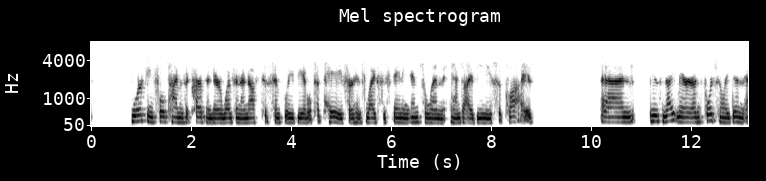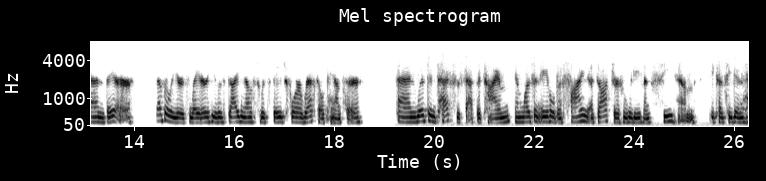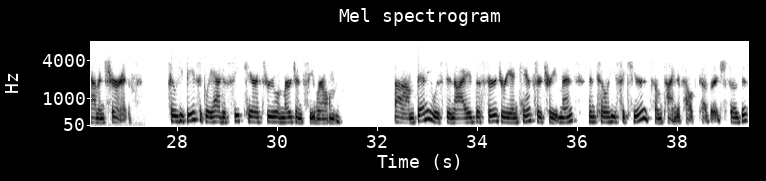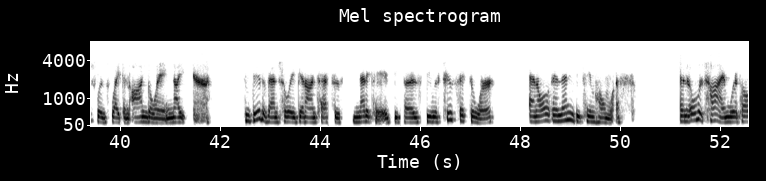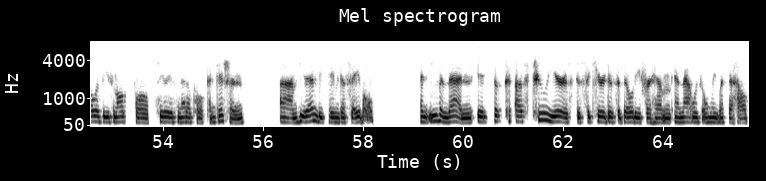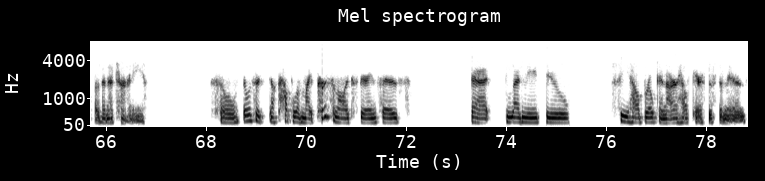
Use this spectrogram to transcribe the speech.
Working full time as a carpenter wasn't enough to simply be able to pay for his life sustaining insulin and diabetes supplies. And his nightmare unfortunately didn't end there. Several years later, he was diagnosed with stage four rectal cancer and lived in Texas at the time and wasn't able to find a doctor who would even see him because he didn't have insurance. So he basically had to seek care through emergency rooms. Um, he was denied the surgery and cancer treatment until he secured some kind of health coverage. So this was like an ongoing nightmare. He did eventually get on Texas Medicaid because he was too sick to work and all, and then he became homeless. And over time, with all of these multiple serious medical conditions, um, he then became disabled. And even then, it took us two years to secure disability for him, and that was only with the help of an attorney. So those are a couple of my personal experiences that led me to see how broken our healthcare system is.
